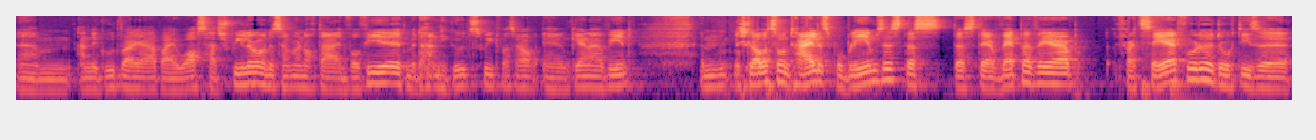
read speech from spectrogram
Ähm, Andy Good war ja bei hat Spieler und das haben wir noch da involviert mit Andy Good Suite, was er auch äh, gerne erwähnt. Ähm, ich glaube, so ein Teil des Problems ist, dass, dass der Wettbewerb verzehrt wurde durch diese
